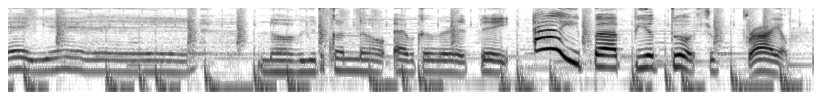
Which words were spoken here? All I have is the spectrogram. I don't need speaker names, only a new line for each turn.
yeah, yeah. Novo do canal Everton Hey, papi, eu tô surpreso.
